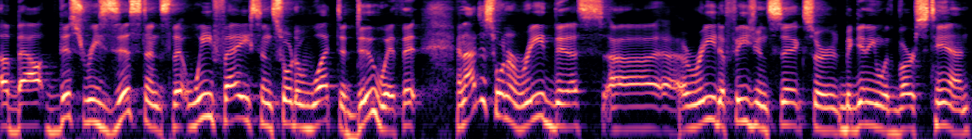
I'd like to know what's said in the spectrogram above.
about this resistance that we face and sort of what to do with it. And I just want to read this, uh, read Ephesians 6 or beginning with verse 10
